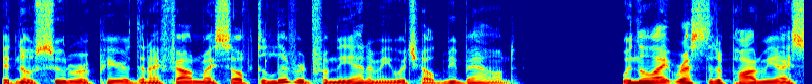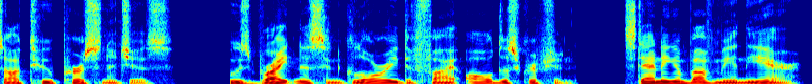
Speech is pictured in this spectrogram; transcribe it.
It no sooner appeared than I found myself delivered from the enemy which held me bound. When the light rested upon me, I saw two personages, whose brightness and glory defy all description, standing above me in the air.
